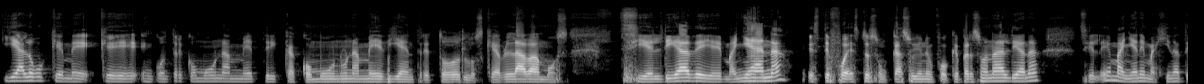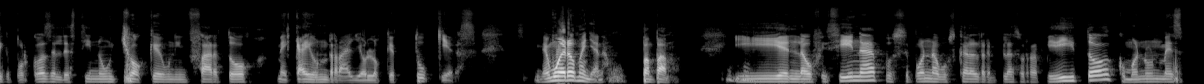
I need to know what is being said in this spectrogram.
y algo que me que encontré como una métrica común, una media entre todos los que hablábamos. Si el día de mañana, este fue, esto es un caso y un enfoque personal, Diana, si el día de mañana imagínate que por cosas del destino, un choque, un infarto, me cae un rayo, lo que tú quieras. Me muero mañana, pam, pam. Y en la oficina, pues se ponen a buscar el reemplazo rapidito, como en un mes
